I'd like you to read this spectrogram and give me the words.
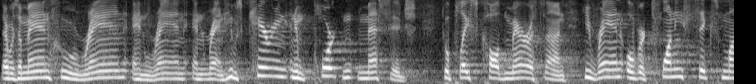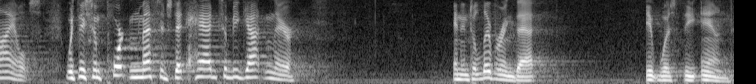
There was a man who ran and ran and ran. He was carrying an important message to a place called Marathon. He ran over 26 miles with this important message that had to be gotten there. And in delivering that, it was the end.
